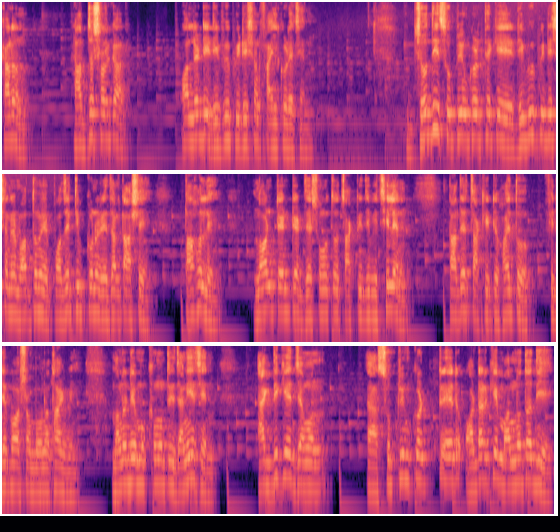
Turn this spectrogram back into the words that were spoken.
কারণ রাজ্য সরকার অলরেডি রিভিউ পিটিশন ফাইল করেছেন। যদি সুপ্রিম কোর্ট থেকে রিভিউ পিটিশনের মাধ্যমে পজিটিভ কোনো রেজাল্ট আসে, তাহলে নন টেন্টেড যে সমস্ত চাকরিজীবী ছিলেন, তাদের চাকরিটি হয়তো ফিরে পাওয়ার সম্ভাবনা থাকবে। মাননীয় মুখ্যমন্ত্রী জানিয়েছেন, একদিকে যেমন সুপ্রিম কোর্টের অর্ডারকে মান্যতা দিয়ে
